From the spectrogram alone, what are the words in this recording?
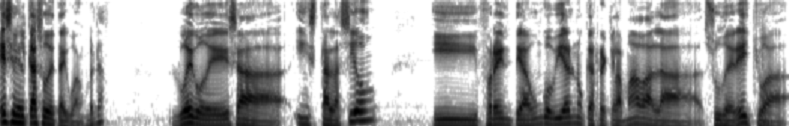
ese es el caso de Taiwán, ¿verdad? Luego de esa instalación y frente a un gobierno que reclamaba la, su derecho a,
